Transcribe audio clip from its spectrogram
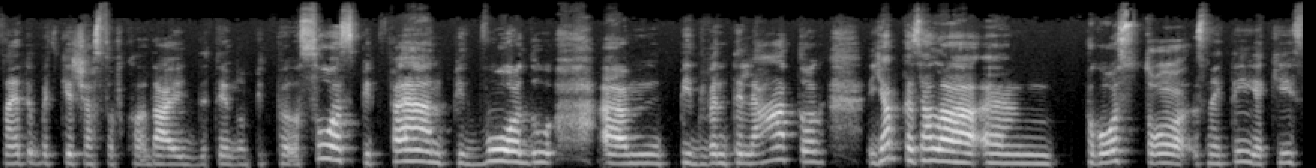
знаєте, батьки часто вкладають дитину під пилосос, під фен, під воду, ем, під вентилятор. Я б казала. ем, Просто знайти якийсь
